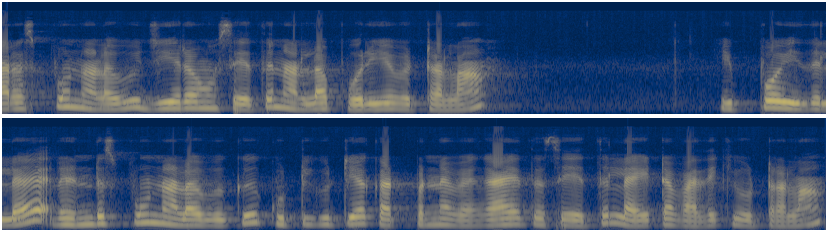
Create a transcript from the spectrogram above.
அரை ஸ்பூன் அளவு ஜீரகம் சேர்த்து நல்லா பொரிய விட்டலாம் இப்போ இதில் ரெண்டு ஸ்பூன் அளவுக்கு குட்டி குட்டியாக கட் பண்ண வெங்காயத்தை சேர்த்து லைட்டாக வதக்கி விட்டுறலாம்.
